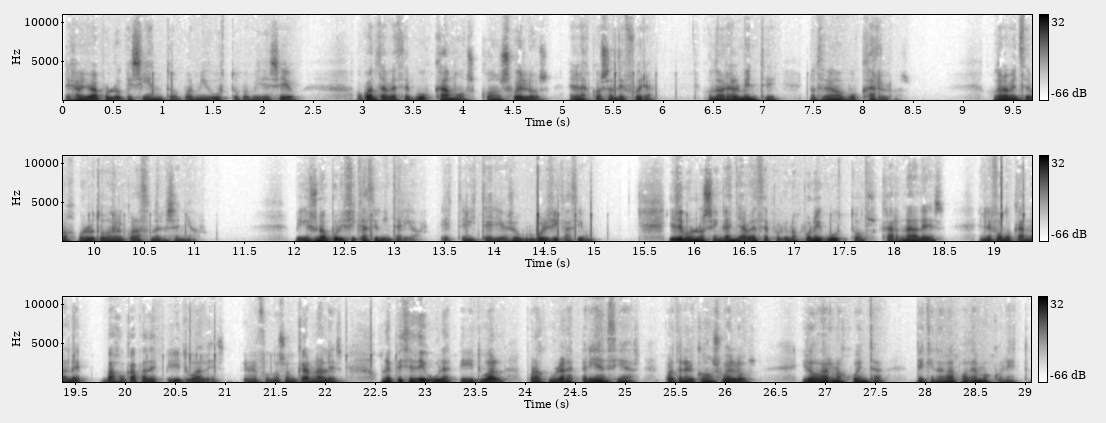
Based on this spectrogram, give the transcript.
Déjame llevar por lo que siento, por mi gusto, por mi deseo. O cuántas veces buscamos consuelos en las cosas de fuera, cuando realmente no debemos buscarlos. Cuando realmente tenemos que ponerlo todo en el corazón del Señor. Bien, es una purificación interior, este misterio, es una purificación. Y el demonio nos engaña a veces porque nos pone gustos carnales, en el fondo carnales, bajo capas de espirituales, pero en el fondo son carnales. Una especie de gula espiritual por acumular experiencias, por tener consuelos, y luego darnos cuenta de que nada podemos con esto,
